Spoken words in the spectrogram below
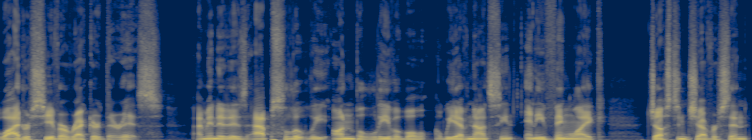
wide receiver record there is. I mean, it is absolutely unbelievable. We have not seen anything like Justin Jefferson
